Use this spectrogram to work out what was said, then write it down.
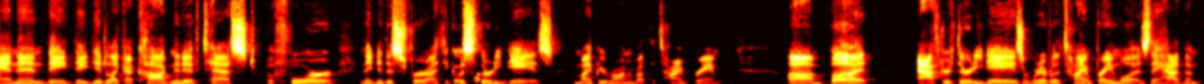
and then they they did like a cognitive test before, and they did this for I think it was 30 days. Might be wrong about the time frame, um, but after 30 days or whatever the time frame was they had them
